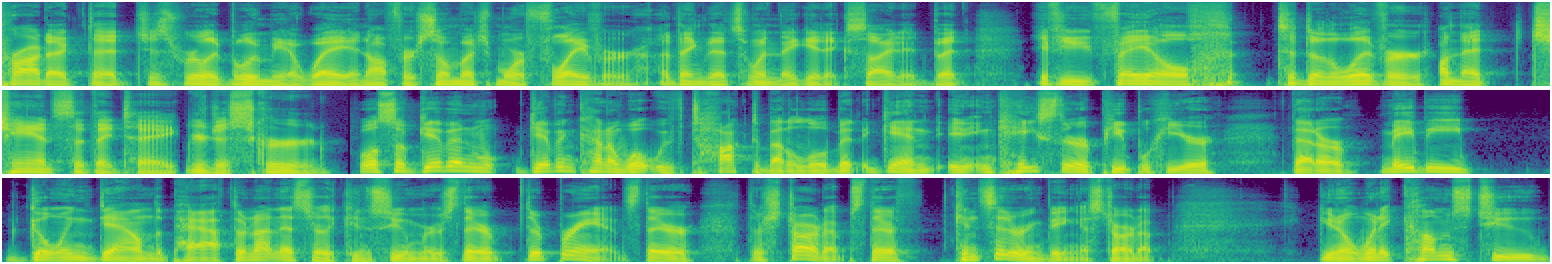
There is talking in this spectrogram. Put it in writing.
product that just really blew me away and offers so much more flavor. I think that's when they get excited. But if you fail to deliver on that chance that they take, you're just screwed. Well, so given given kind of what we've talked about a little bit, again, in, in case there are people here that are maybe going down the path, they're not necessarily consumers, they're they're brands, they're they're startups, they're considering being a startup. You know, when it comes to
